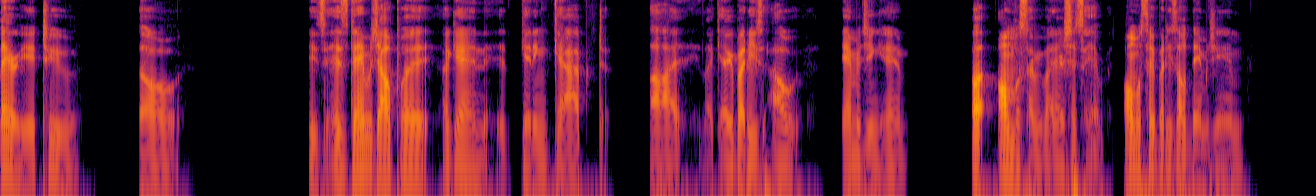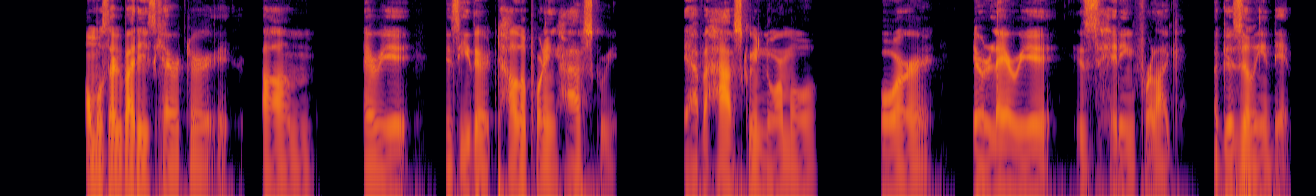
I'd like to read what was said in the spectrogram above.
lariat too. So his his damage output again is getting gapped a lot. Like everybody's out damaging him. Uh, almost everybody. I should say almost everybody's out damaging him. Almost everybody's character, um, area is either teleporting half screen. They have a half screen normal, or their lariat is hitting for like a gazillion damage.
